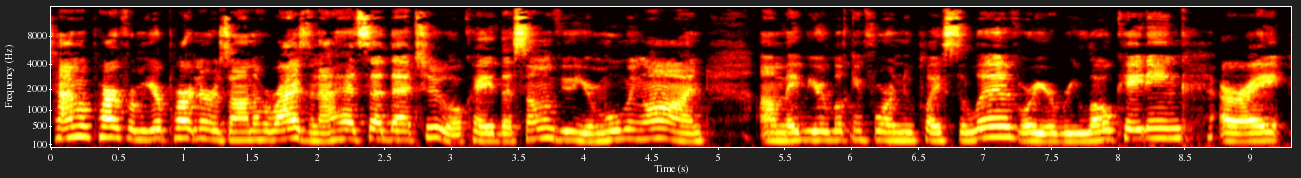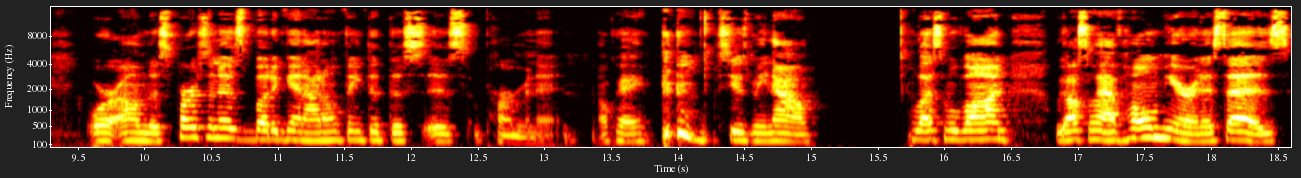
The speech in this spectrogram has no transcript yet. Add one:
Time apart from your partner is on the horizon. I had said that too. Okay, that some of you you're moving on. Um, maybe you're looking for a new place to live or you're relocating. All right or um this person is but again i don't think that this is permanent okay excuse me now let's move on we also have home here and it says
